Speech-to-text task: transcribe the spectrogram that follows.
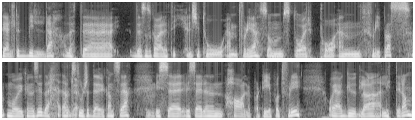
delt et bilde av dette det som skal være et IL-22M-flyet, som mm. står på en flyplass, må vi kunne si. Det er stort sett det vi kan se. Mm. Vi, ser, vi ser en haleparti på et fly, og jeg har googla i ram,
